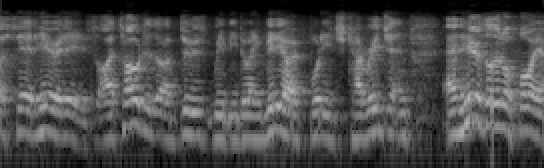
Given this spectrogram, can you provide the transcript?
I said, here it is. I told you that I'd do, we'd be doing video footage coverage, and, and here's a little for you.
